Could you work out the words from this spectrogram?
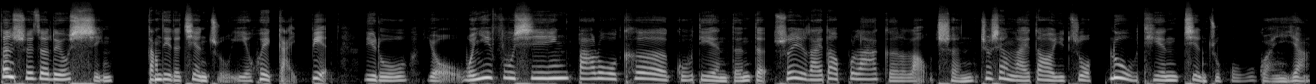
但随着流行，当地的建筑也会改变，例如有文艺复兴、巴洛克、古典等等，所以来到布拉格老城，就像来到一座露天建筑博物馆一样，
